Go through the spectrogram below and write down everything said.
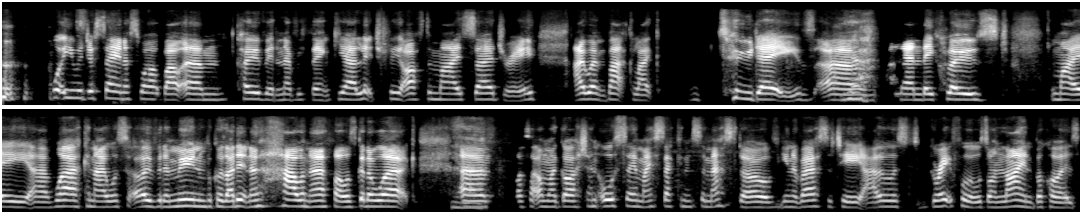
what you were just saying as well about um COVID and everything. Yeah, literally after my surgery, I went back like two days um Yeah. and then they closed my uh, work and I was over the moon because I didn't know how on earth I was going to work. Yeah. Um, I was like, oh my gosh. And also my second semester of university, I was grateful it was online because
